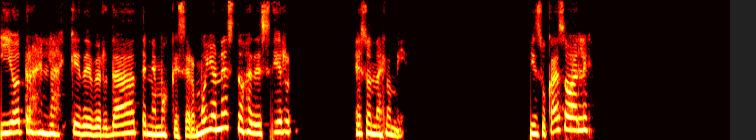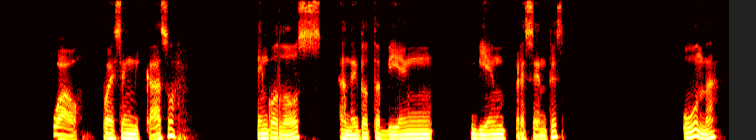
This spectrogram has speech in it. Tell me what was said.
y otras en las que de verdad tenemos que ser muy honestos a decir, eso no es lo mío. ¿Y en su caso, Ale? Wow, pues en mi caso tengo dos anécdotas bien, bien presentes. Una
